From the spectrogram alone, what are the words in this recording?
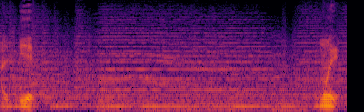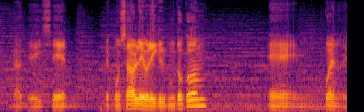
al video. Muy bien, acá te dice responsable breaker.com. Eh, bueno, de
